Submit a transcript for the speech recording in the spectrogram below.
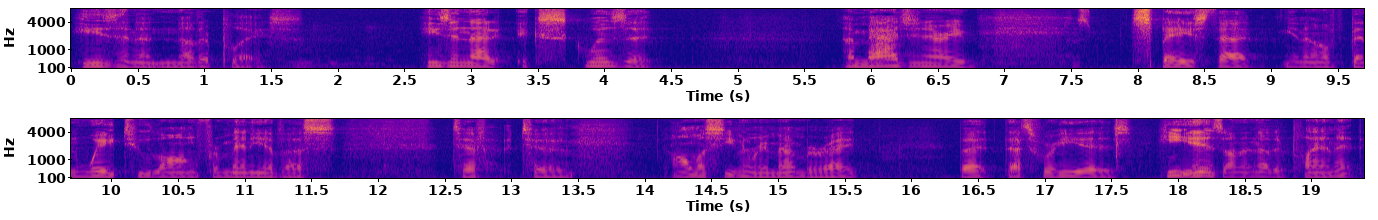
he's in another place. He's in that exquisite, imaginary space that, you know, has been way too long for many of us to, to almost even remember, right? But that's where he is. He is on another planet,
